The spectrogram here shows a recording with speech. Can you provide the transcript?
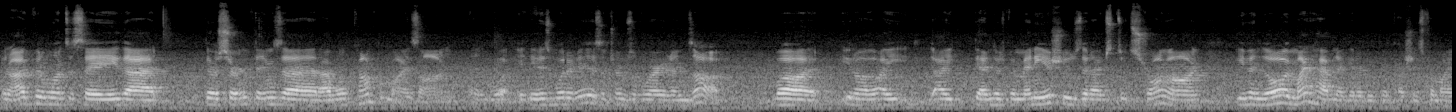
You know i've been one to say that there are certain things that i won't compromise on and what it is what it is in terms of where it ends up. But you know i i then there's been many issues that i've stood strong on even though it might have negative repercussions for my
